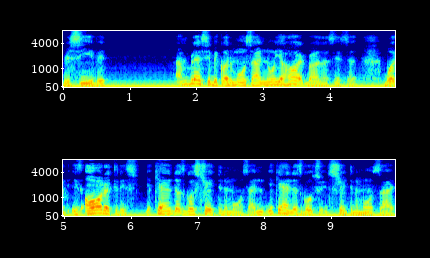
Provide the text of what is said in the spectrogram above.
receive it, and bless you because the Most High know your heart, brothers and sisters. But it's order to this. You can't just go straight to the Most High. You can't just go straight to the Most High.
